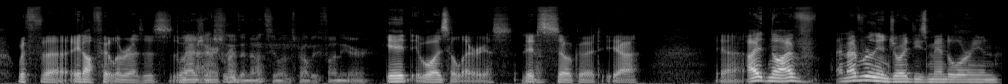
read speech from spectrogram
with uh, Adolf Hitler as his But imaginary actually, friend. the Nazi one's probably funnier. It, it was hilarious. Yeah. It's so good. Yeah, yeah. I no, I've and I've really enjoyed these Mandalorian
